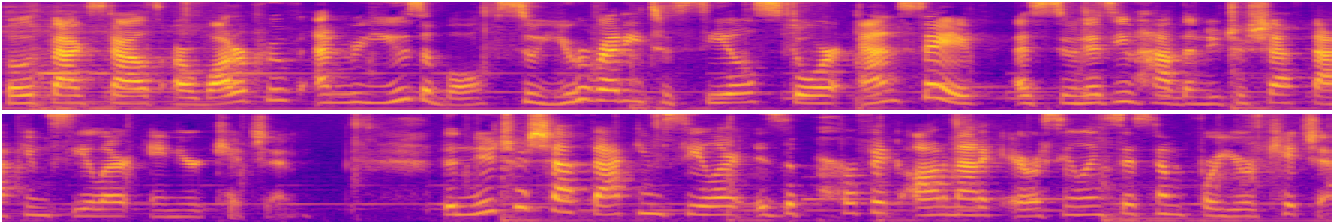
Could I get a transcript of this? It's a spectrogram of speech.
Both bag styles are waterproof and reusable, so you're ready to seal, store, and save as soon as you have the NutriChef vacuum sealer in your kitchen. The NutriChef vacuum sealer is the perfect automatic air sealing system for your kitchen.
